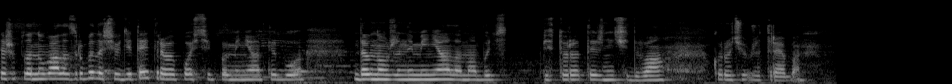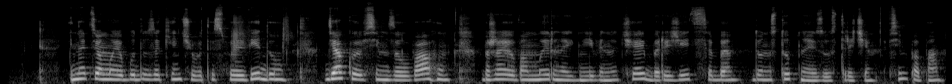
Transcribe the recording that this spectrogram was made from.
Те, що планувала, зробила, що в дітей треба постіль поміняти, бо давно вже не міняла, мабуть, півтора тижні чи два. Коротше, вже треба. І на цьому я буду закінчувати своє відео. Дякую всім за увагу. Бажаю вам мирних днів і ночей. Бережіть себе. До наступної зустрічі. Всім па-па!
